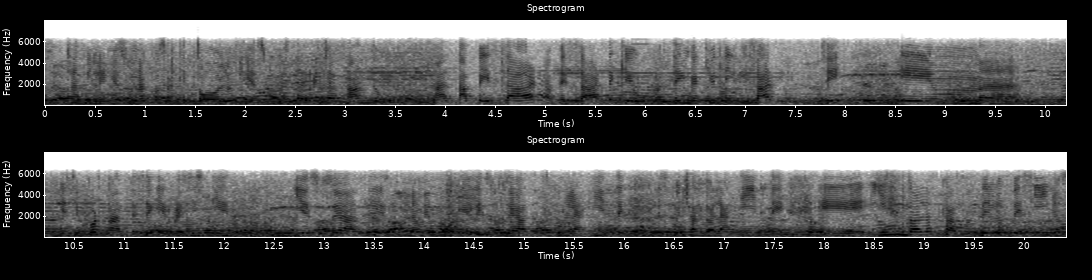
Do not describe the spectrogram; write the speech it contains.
El Transmilenio es una cosa que todos los días uno está rechazando. a pesar, a pesar de que uno tenga que utilizarlo, ¿sí? Em, es importante seguir resistiendo. Y eso se hace con la memoria y eso se hace con la gente, escuchando a la gente, eh, yendo a las casas de los vecinos,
